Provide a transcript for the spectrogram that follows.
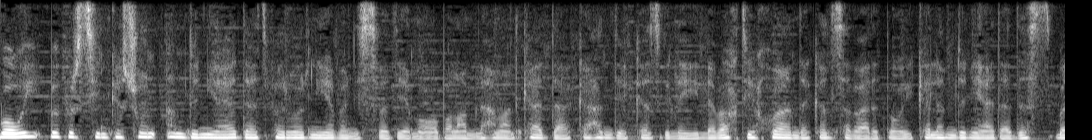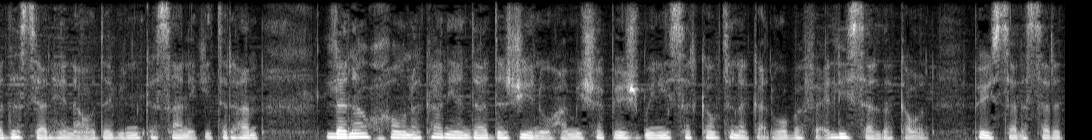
بۆ ئەوەی بپرسین کە چۆن ئەم دنیایە دادپەروەر نییە بە نیسبەت ئێمەوە بەڵام لە هەمان کاتدا کە هەندێک کەس گلەیی لە بەختی خۆیان دەکەن سەبارەت بەوەی کە لەم دنیادا دەست بە دەستیان هێناوە دەبینن کەسانێکی تر هەن لە ناو خەونەکانیاندا دەژین و هەمیشە پێشبینی سەرکەوتنەکەن و بە فعلی سەردەکەون پێویستە لەسەرت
